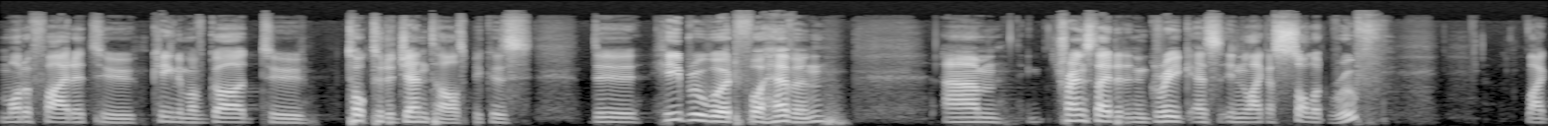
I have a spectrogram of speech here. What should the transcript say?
modified it to kingdom of God to talk to the Gentiles because the Hebrew word for heaven, um, translated in Greek as in like a solid roof, like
